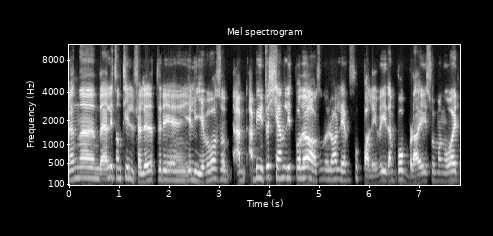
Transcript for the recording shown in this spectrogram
men uh, det er litt sånn tilfeldigheter i, i livet òg. Jeg, jeg, begynte å kjenne litt på det. Altså når du har levd fotballivet i den bobla i så mange år,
